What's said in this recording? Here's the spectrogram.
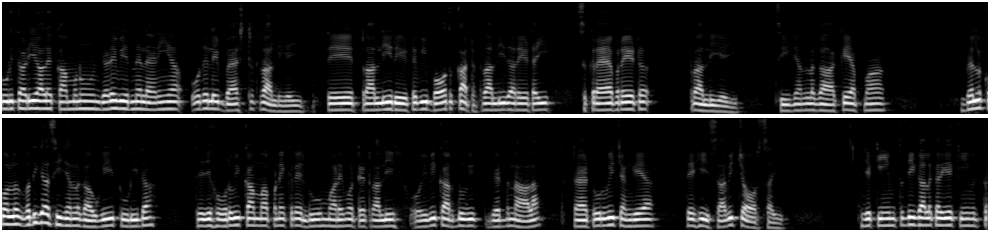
ਤੂੜੀ ਤਾੜੀ ਵਾਲੇ ਕੰਮ ਨੂੰ ਜਿਹੜੇ ਵੀਰ ਨੇ ਲੈਣੀ ਆ, ਉਹਦੇ ਲਈ ਬੈਸਟ ਟਰਾਲੀ ਹੈ ਜੀ। ਤੇ ਟਰਾਲੀ ਰੇਟ ਵੀ ਬਹੁਤ ਘੱਟ ਟਰਾਲੀ ਦਾ ਰੇਟ ਹੈ ਜੀ, ਸਕ੍ਰੈਪ ਰੇਟ ਟਰਾਲੀ ਹੈ ਜੀ। ਸੀਜ਼ਨ ਲਗਾ ਕੇ ਆਪਾਂ ਬਿਲਕੁਲ ਵਧੀਆ ਸੀਜ਼ਨ ਲਗਾਊਗੀ ਤੂੜੀ ਦਾ। ਤੇ ਜੇ ਹੋਰ ਵੀ ਕੰਮ ਆਪਣੇ ਘਰੇਲੂ ਮਾੜੇ ਮੋਟੇ ਟਰਾਲੀ, ਉਹ ਵੀ ਕਰ ਦੂਗੀ, ਵਿੱਡ ਨਾਲ ਆ। ਟਾਇਰ ਟੂਰ ਵੀ ਚੰਗੇ ਆ। ਤੇ ਹਿੱਸਾ ਵੀ ਚੌਰਸ ਆ ਜੀ ਜੇ ਕੀਮਤ ਦੀ ਗੱਲ ਕਰੀਏ, ਕੀਮਤ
